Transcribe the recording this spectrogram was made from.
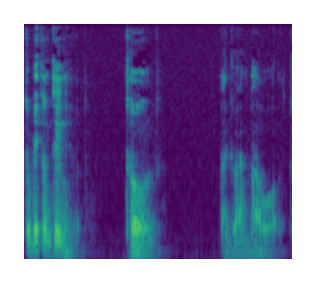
To be continued. Told by Grandpa Walt.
